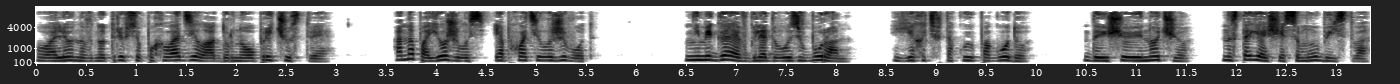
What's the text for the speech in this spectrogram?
У Алены внутри все похолодело от дурного предчувствия. Она поежилась и обхватила живот. Не мигая, вглядывалась в буран. Ехать в такую погоду, да еще и ночью, настоящее самоубийство.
